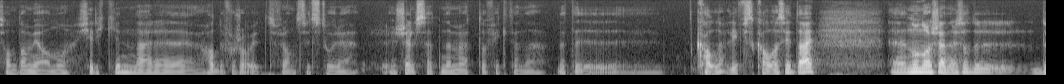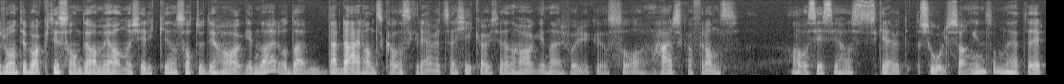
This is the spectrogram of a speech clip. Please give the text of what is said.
San Damiano-kirken. Der hadde for så vidt Frans sitt store skjellsettende møte og fikk denne, dette kallet, livskallet sitt der. Eh, Noen år senere så dro han tilbake til San Damiano-kirken og satt ute i hagen der. Og det er der han skal ha skrevet. Så jeg kikka ut i den hagen her forrige uke og så her skal Frans av Assisi har skrevet Solsangen, som den heter.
